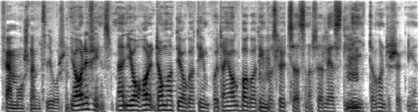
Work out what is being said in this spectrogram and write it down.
fem år sedan eller tio år sedan? Ja, det finns. Men jag har, de har inte jag gått in på, utan jag har bara gått in på slutsatserna så jag har läst lite av undersökningen.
